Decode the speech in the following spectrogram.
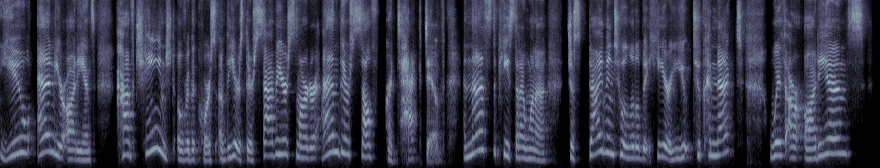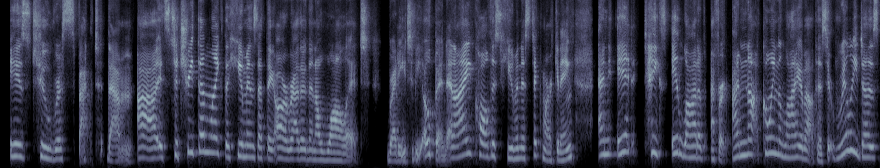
you and your audience have changed over the course of the years. They're savvier, smarter, and they're self protective. And that's the piece that I want to just dive into a little bit here. You to connect with our audience is to respect them. Uh, it's to treat them like the humans that they are rather than a wallet ready to be opened. And I call this humanistic marketing. And it takes a lot of effort. I'm not going to lie about this. It really does.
